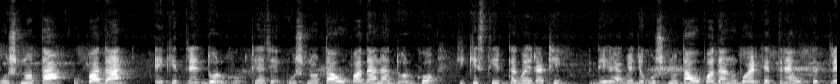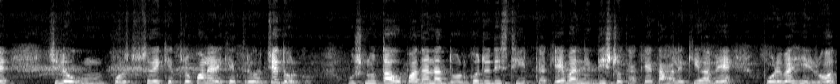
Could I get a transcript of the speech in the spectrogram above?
উষ্ণতা, উপাদান এক্ষেত্রে দৈর্ঘ্য ঠিক আছে? উষ্ণতা উপাদান আর দৈর্ঘ্য কী কী স্থির থাকবে এটা ঠিক দেখে রাখবে যে উষ্ণতা উপাদান উভয়ের ক্ষেত্রে ও ক্ষেত্রে ছিল উম, প্রস্থচ্ছেদের ক্ষেত্রফল আর এক্ষেত্রে হচ্ছে দৈর্ঘ্য। উষ্ণতা উপাদান আর দৈর্ঘ্য যদি স্থির থাকে বা নির্দিষ্ট থাকে তাহলে কি হবে? পরিবাহী রোধ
